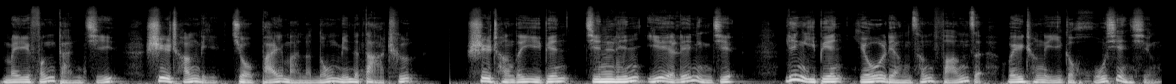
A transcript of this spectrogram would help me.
每逢赶集，市场里就摆满了农民的大车。市场的一边紧邻叶连宁街，另一边有两层房子围成了一个弧线形。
